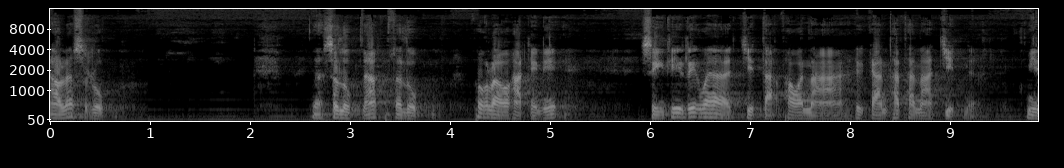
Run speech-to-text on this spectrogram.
เอาแล้วสรุปนะสรุปนะสรุปพวกเราหัดอย่างนี้ สิ่งที่เรียกว่าจิตตภาวนาคือการพัฒนาจิตเนี่ย มี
